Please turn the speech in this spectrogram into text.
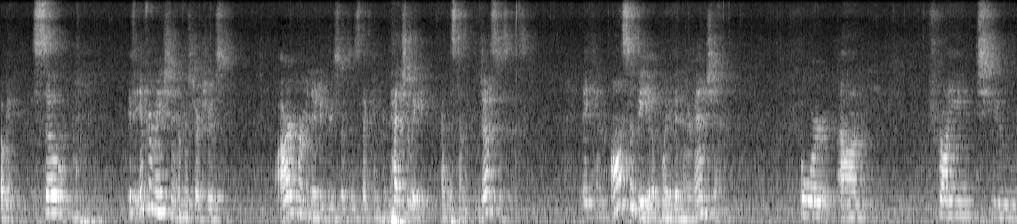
okay, so if information infrastructures are hermeneutic resources that can perpetuate epistemic injustices. They can also be a point of intervention for um, trying to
